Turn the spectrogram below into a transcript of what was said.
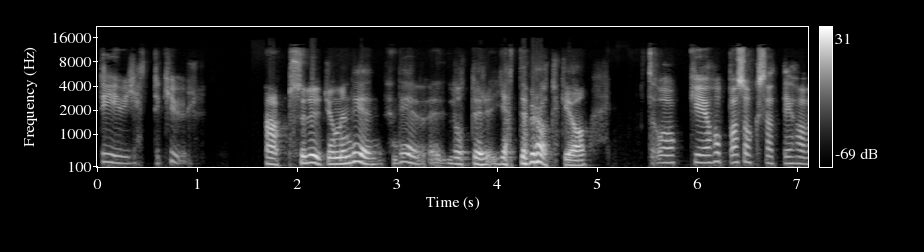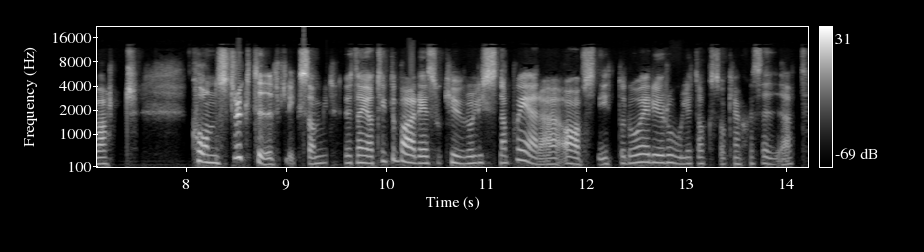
det är ju jättekul. Absolut, jo men det, det låter jättebra tycker jag. Och jag hoppas också att det har varit konstruktivt liksom. Utan jag tyckte bara det är så kul att lyssna på era avsnitt och då är det ju roligt också att kanske säga att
